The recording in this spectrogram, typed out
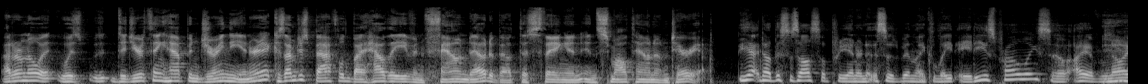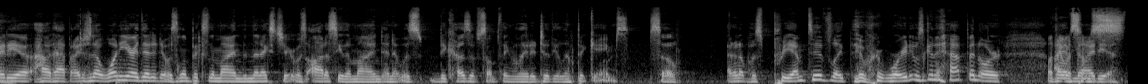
I don't know. It was did your thing happen during the internet? Because I'm just baffled by how they even found out about this thing in, in small town Ontario. Yeah, no, this was also pre-internet. This would have been like late '80s, probably. So I have no idea how it happened. I just know one year I did it; it was Olympics of the Mind. Then the next year it was Odyssey of the Mind, and it was because of something related to the Olympic Games. So I don't know if it was preemptive, like they were worried it was going to happen, or Well, there I was have some no idea. s-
